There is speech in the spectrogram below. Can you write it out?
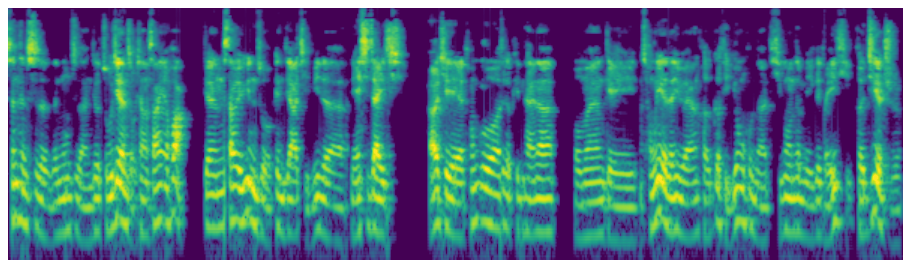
生成式人工智能就逐渐走向商业化，跟商业运作更加紧密的联系在一起。而且通过这个平台呢，我们给从业人员和个体用户呢提供这么一个媒体和介质，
